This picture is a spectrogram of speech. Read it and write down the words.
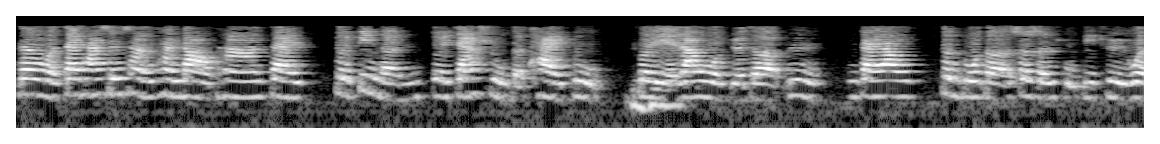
那我在他身上看到他在对病人、对家属的态度，所以也让我觉得，嗯，应该要更多的设身处地去为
